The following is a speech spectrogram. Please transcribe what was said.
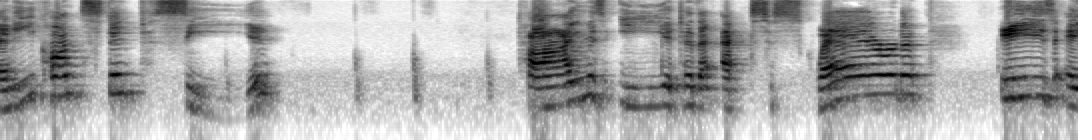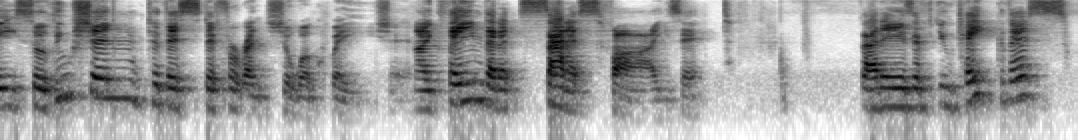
any constant c times e to the x squared is a solution to this differential equation. I claim that it satisfies it. That is, if you take this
